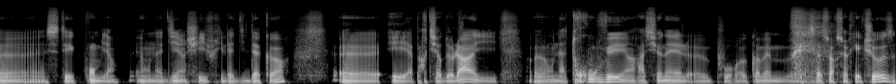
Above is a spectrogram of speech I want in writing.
Euh, c'était combien Et on a dit un chiffre, il a dit d'accord. Euh, et à partir de là, on a trouvé un rationnel pour quand même s'asseoir sur quelque chose.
